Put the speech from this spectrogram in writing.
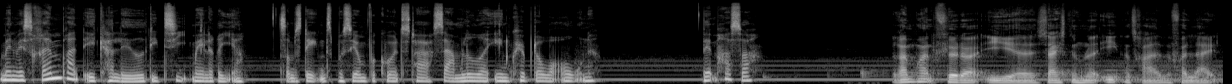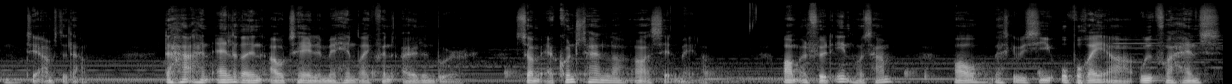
Men hvis Rembrandt ikke har lavet de 10 malerier, som Statens Museum for Kunst har samlet og indkøbt over årene, hvem har så? Rembrandt flytter i 1631 fra Leiden til Amsterdam der har han allerede en aftale med Henrik van Eulenburg, som er kunsthandler og er selvmaler, om at flytte ind hos ham og, hvad skal vi sige, operere ud fra hans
